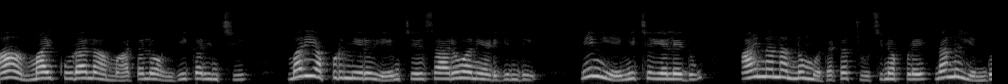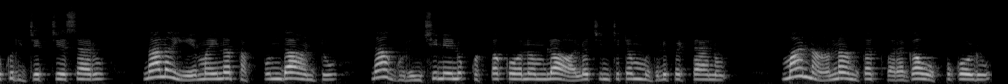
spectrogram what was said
ఆ అమ్మాయి కూడా నా మాటలు అంగీకరించి మరి అప్పుడు మీరు ఏం చేశారు? అని అడిగింది. నేను ఏమీ చేయలేదు. ఆయన నన్ను మొదట చూసినప్పుడే నన్ను ఎందుకు రిజెక్ట్ చేశారు? నాలో ఏమైనా తప్పుందా? అంటూ నా గురించి నేను కొత్త కోణంలో ఆలోచించటం మొదలుపెట్టాను. మా నాన్న అంత త్వరగా ఒప్పుకోడు.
